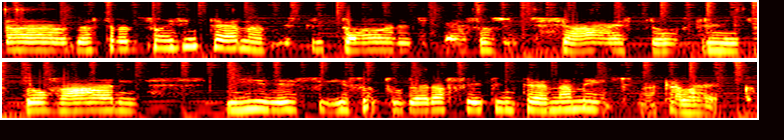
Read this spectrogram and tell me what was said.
da, das traduções internas do escritório, de peças judiciais, para os clientes provarem, e esse, isso tudo era feito internamente naquela época.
